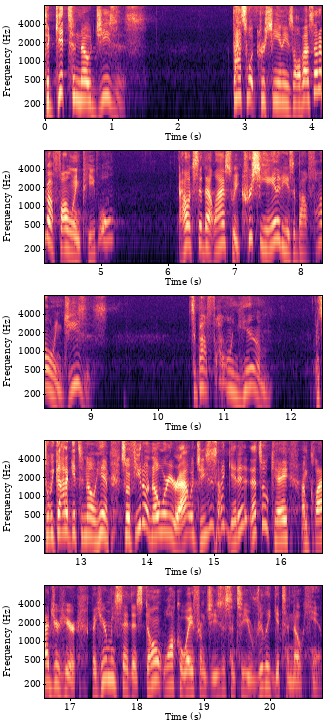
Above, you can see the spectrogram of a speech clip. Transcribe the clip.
to get to know Jesus. That's what Christianity is all about. It's not about following people. Alex said that last week. Christianity is about following Jesus, it's about following Him. And so we got to get to know him. So if you don't know where you're at with Jesus, I get it. That's okay. I'm glad you're here. But hear me say this don't walk away from Jesus until you really get to know him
